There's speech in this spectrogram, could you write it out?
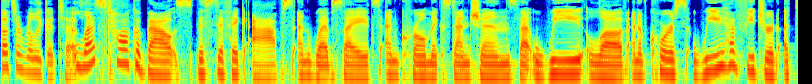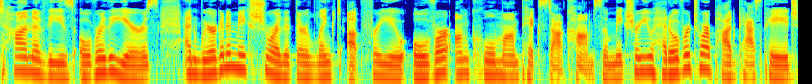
that's a really good tip. Let's talk about specific apps and websites and Chrome extensions that we love. And of course, we have featured a ton of these over the years, and we're going to make sure that they're linked up for you over on coolmompicks.com. So make sure you head over to our podcast page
